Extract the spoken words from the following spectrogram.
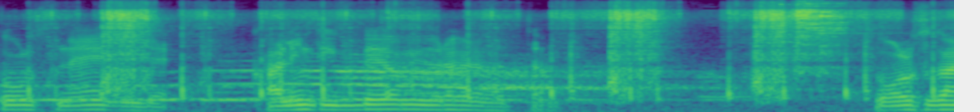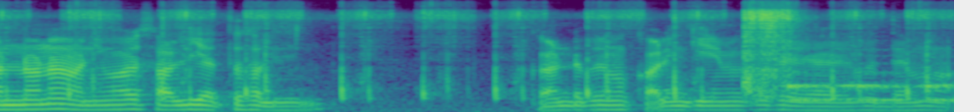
සෝල්ස් නෑ ඉතින් කලින් තිබ්බේම ඉවර කරගත්තා සෝල්ස් ගන්නවා නම් අනිවාර්ය සල්ලි ඇත්ත සල්ලි දෙන්න. ගන්න බෑම කලින් ගේම් එකට ඒක දැම්මා.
